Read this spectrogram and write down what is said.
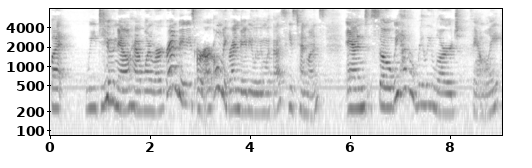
but we do now have one of our grandbabies or our only grandbaby living with us he's 10 months and so we have a really large family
